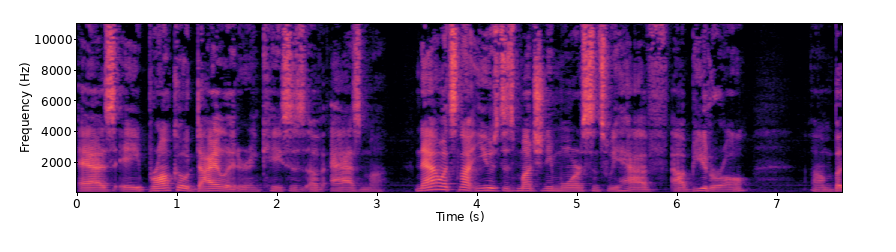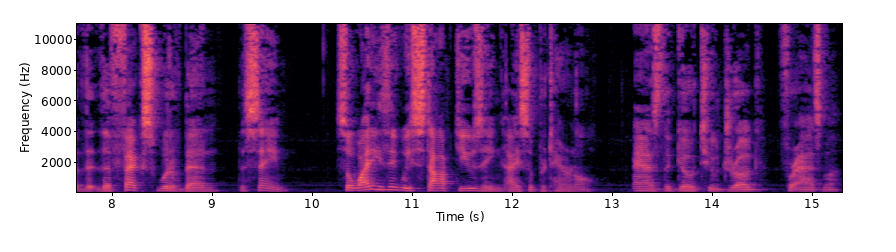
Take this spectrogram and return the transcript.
as a bronchodilator in cases of asthma. Now it's not used as much anymore since we have albuterol, um, but the, the effects would have been the same. So, why do you think we stopped using isoproterenol as the go to drug for asthma?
